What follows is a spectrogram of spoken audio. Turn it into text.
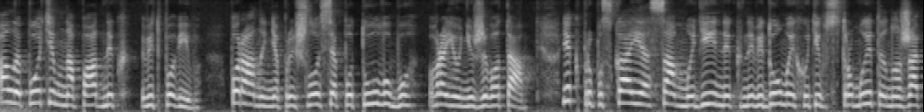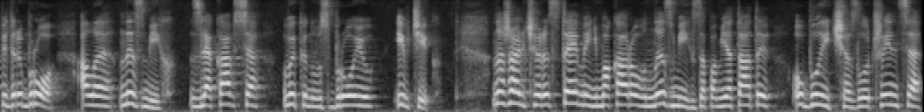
Але потім нападник відповів: поранення прийшлося по тулубу в районі живота. Як припускає сам медійник, невідомий хотів стромити ножа під ребро, але не зміг. Злякався, викинув зброю і втік. На жаль, через темінь Макаров не зміг запам'ятати обличчя злочинця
